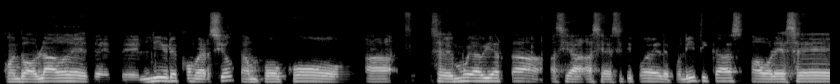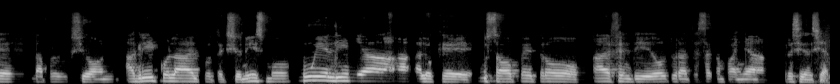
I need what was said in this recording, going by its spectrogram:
Cuando ha hablado de, de libre comercio, tampoco se ve muy abierta hacia, hacia ese tipo de, políticas, favorece la producción agrícola, el proteccionismo, muy en línea a lo que Gustavo Petro ha defendido durante esta campaña presidencial.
